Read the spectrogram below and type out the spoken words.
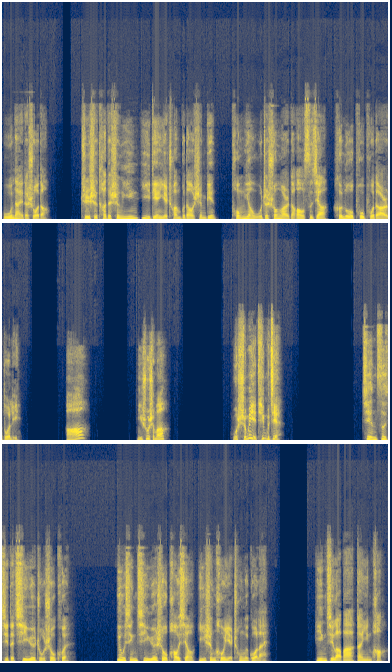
无奈的说道：“只是他的声音一点也传不到身边。”同样捂着双耳的奥斯加和洛普普的耳朵里，啊！你说什么？我什么也听不见。见自己的契约主受困，右形契约兽咆哮一声后也冲了过来。鹰击喇叭单音炮，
